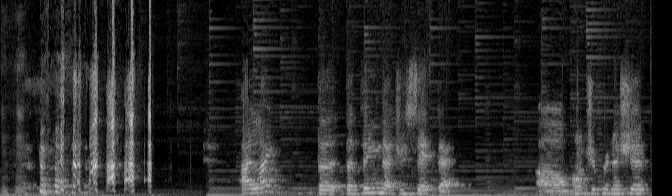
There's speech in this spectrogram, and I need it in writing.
Mm-hmm. I like the the thing that you said that um, entrepreneurship.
